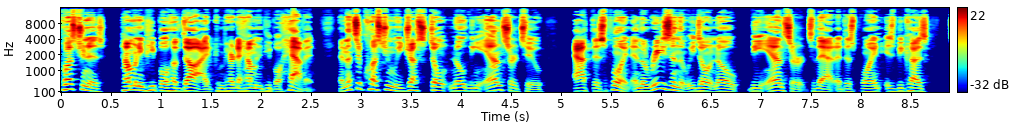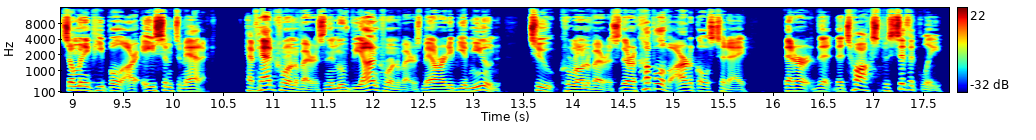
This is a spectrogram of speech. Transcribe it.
The question is how many people have died compared to how many people have it. And that's a question we just don't know the answer to at this point. And the reason that we don't know the answer to that at this point is because so many people are asymptomatic, have had coronavirus, and then move beyond coronavirus, may already be immune to coronavirus. There are a couple of articles today that are that, that talk specifically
